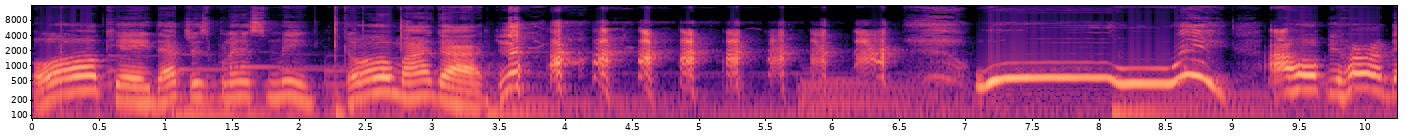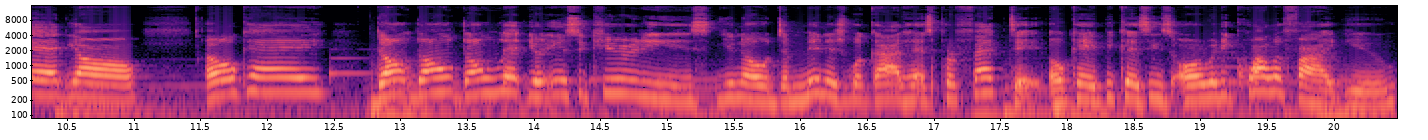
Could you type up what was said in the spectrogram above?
Okay, that just blessed me. Oh my God. Woo-wee. I hope you heard that, y'all. Okay. Don't don't don't let your insecurities, you know, diminish what God has perfected, okay? Because he's already qualified you,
